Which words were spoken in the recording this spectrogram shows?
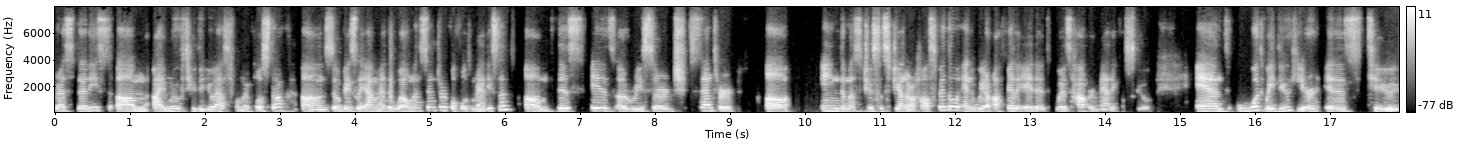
grad studies, um, I moved to the US for my postdoc. Um, so basically I'm at the Wellman Center for Photomedicine. Um, this is a research center uh, in the Massachusetts General Hospital and we are affiliated with Harvard Medical School. And what we do here is to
